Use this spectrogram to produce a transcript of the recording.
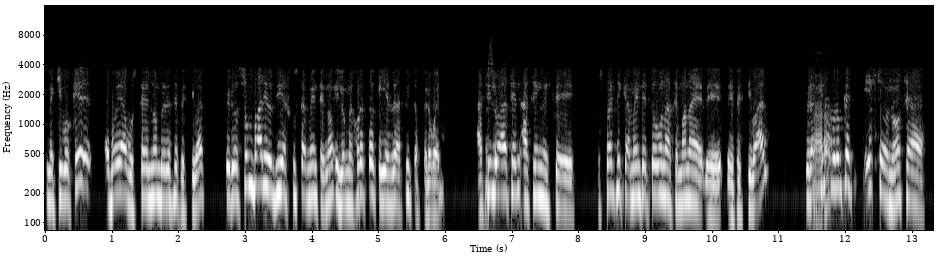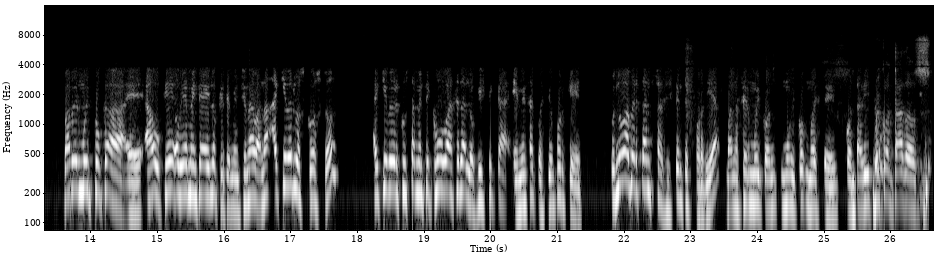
me, equivoqué, voy a buscar el nombre de ese festival, pero son varios días justamente, ¿no? Y lo mejor de todo que ya es gratuito, pero bueno, así lo hacen, hacen este, pues prácticamente toda una semana de, festival, pero aquí la bronca es eso, ¿no? O sea, va a haber muy poca eh, auge. Obviamente ahí lo que te mencionaba, ¿no? Hay que ver los costos, hay que ver justamente cómo va a ser la logística en esa cuestión porque pues no va a haber tantos asistentes por día, van a ser muy muy como este contaditos. Muy contados,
